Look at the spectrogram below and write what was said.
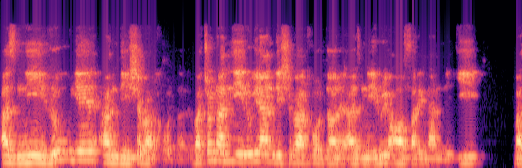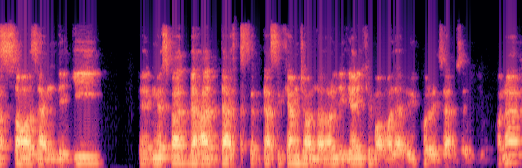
از نیروی اندیشه برخورداره. و چون از نیروی اندیشه برخورداره از نیروی آفرینندگی و سازندگی نسبت به حد دست, دست کم جانداران دیگری که با ما در روی کره زمین زندگی می‌کنن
